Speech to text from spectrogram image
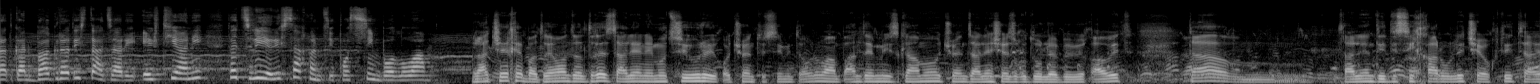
რადგან ბაგრატის ტაძარი ერთიანი და ძლიერი სახელმწიფოს სიმბოლოა. რაც შეეხება დღევანდელ დღეს ძალიან ემოციური იყო ჩვენთვის, იმიტომ რომ ამ პანდემიის გამო ჩვენ ძალიან შეზღუდულები ვიყავით და ძალიან დიდი სიხარულით შევხვდით აი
